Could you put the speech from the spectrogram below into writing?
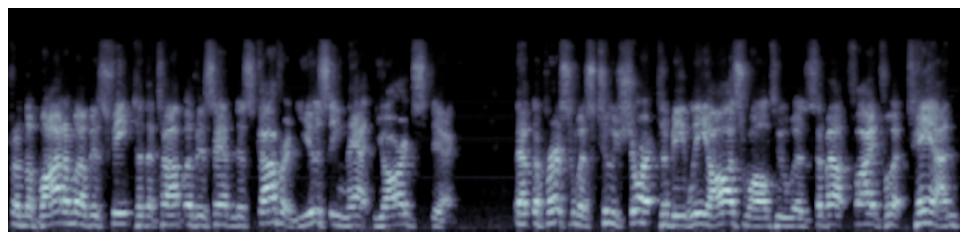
from the bottom of his feet to the top of his head and discovered using that yardstick that the person was too short to be Lee Oswald, who was about five foot ten.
